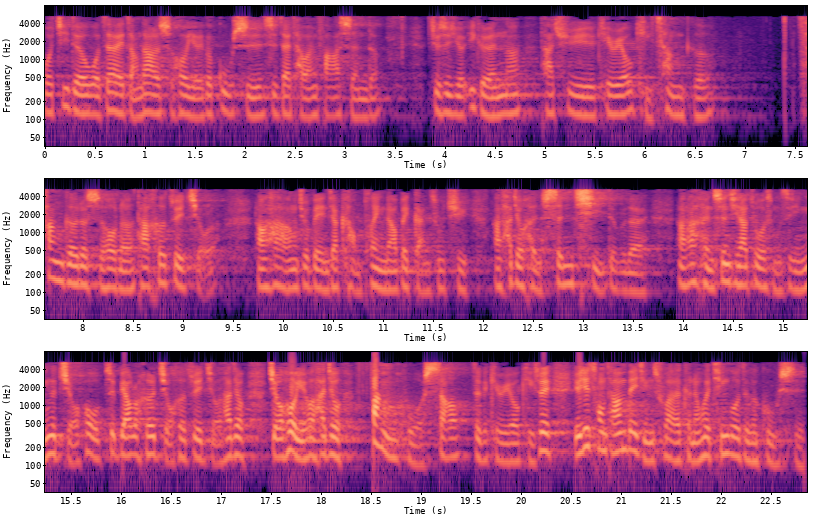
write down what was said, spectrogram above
我记得我在长大的时候有一个故事是在台湾发生的，就是有一个人呢，他去 karaoke 唱歌。唱歌的时候呢，他喝醉酒了，然后他好像就被人家 complain，然后被赶出去，然后他就很生气，对不对？然后他很生气，他做了什么事情？因为酒后最不要喝酒，喝醉酒，他就酒后以后他就放火烧这个 karaoke。所以有些从台湾背景出来的可能会听过这个故事。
